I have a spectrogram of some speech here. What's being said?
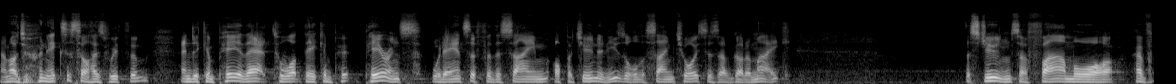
and I do an exercise with them. And to compare that to what their parents would answer for the same opportunities or the same choices they've got to make, the students are far more, have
